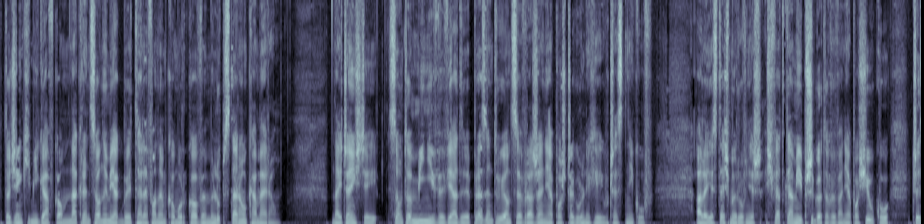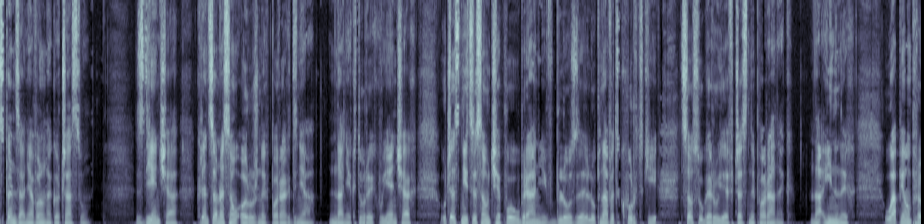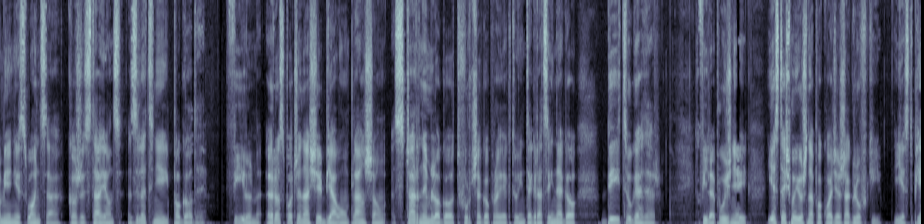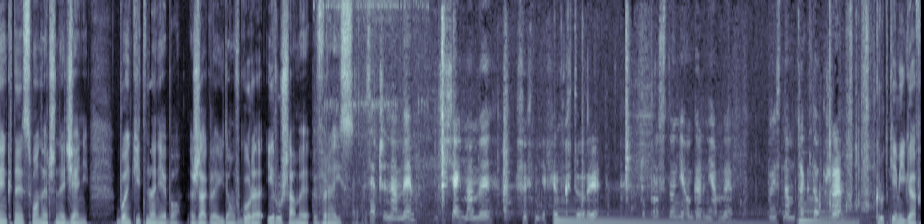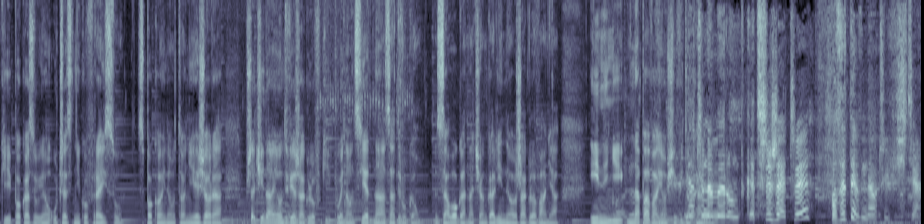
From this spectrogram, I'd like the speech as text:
To dzięki migawkom nakręconym jakby telefonem komórkowym lub starą kamerą. Najczęściej są to mini wywiady prezentujące wrażenia poszczególnych jej uczestników. Ale jesteśmy również świadkami przygotowywania posiłku czy spędzania wolnego czasu. Zdjęcia kręcone są o różnych porach dnia. Na niektórych ujęciach uczestnicy są ciepło ubrani w bluzy lub nawet kurtki, co sugeruje wczesny poranek. Na innych łapią promienie słońca, korzystając z letniej pogody. Film rozpoczyna się białą planszą z czarnym logo twórczego projektu integracyjnego Be Together. Chwilę później jesteśmy już na pokładzie żaglówki. Jest piękny, słoneczny dzień. Błękitne niebo, żagle idą w górę i ruszamy w rejs. Zaczynamy. Dzisiaj mamy, nie wiem który, po prostu nie ogarniamy, bo jest nam tak dobrze. Krótkie migawki pokazują uczestników rejsu. Spokojną toń jeziora przecinają dwie żaglówki, płynąc jedna za drugą. Załoga naciąga liny ożaglowania. Inni napawają się widokami. Zaczynamy rundkę. Trzy rzeczy, pozytywne oczywiście,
